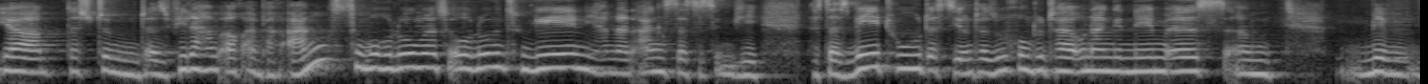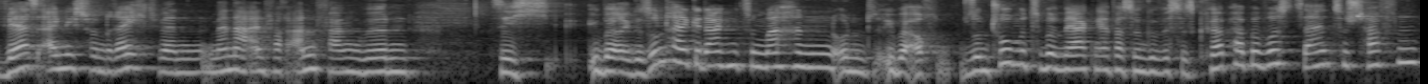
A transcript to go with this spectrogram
Ja, das stimmt. Also viele haben auch einfach Angst, zum Urologen oder zur Urologin zu gehen. Die haben dann Angst, dass es irgendwie, dass das weh tut, dass die Untersuchung total unangenehm ist. Ähm, mir wäre es eigentlich schon recht, wenn Männer einfach anfangen würden, sich über ihre Gesundheit Gedanken zu machen und über auch Symptome zu bemerken, einfach so ein gewisses Körperbewusstsein zu schaffen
